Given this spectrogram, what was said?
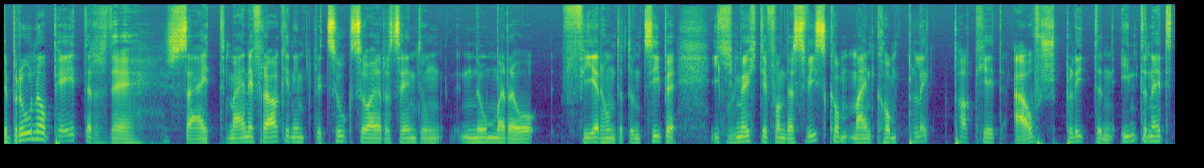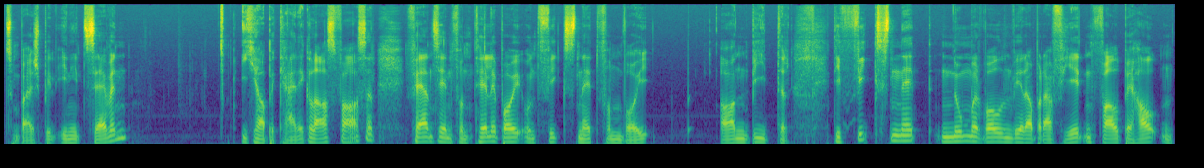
Der Bruno Peter, der sagt, meine Frage nimmt Bezug zu eurer Sendung Nummer 407. Ich möchte von der Swisscom mein Komplettpaket aufsplitten. Internet, zum Beispiel Init 7. Ich habe keine Glasfaser. Fernsehen von Teleboy und Fixnet vom Voi Anbieter. Die Fixnet-Nummer wollen wir aber auf jeden Fall behalten.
